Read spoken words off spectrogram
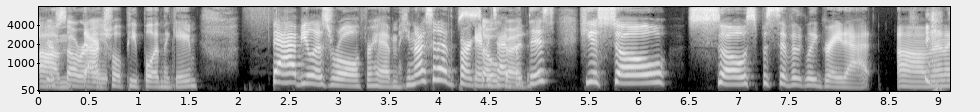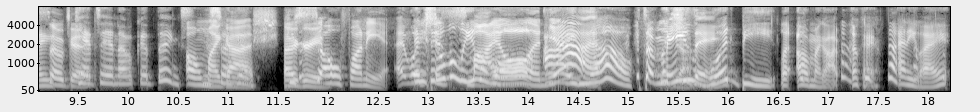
um, You're so the actual people in the game. Fabulous role for him. He knocks it out of the park every time, good. but this he is so so specifically great at. Um, and I so good. can't say enough good things. Oh He's my so gosh, I he's agree. so funny and And with he's his so believable. smile and yeah, I know. it's Like, you amazing. would be like, oh my god. Okay. Anyway,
